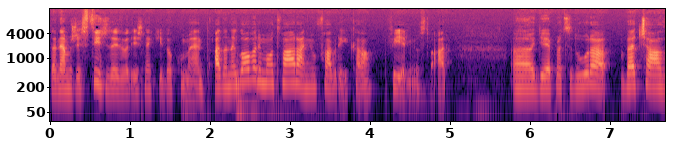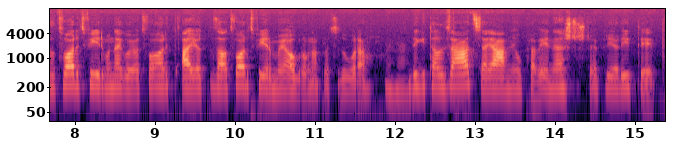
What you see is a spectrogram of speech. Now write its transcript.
da ne možeš stići da izvadiš neki dokument. A da ne govorimo o otvaranju fabrika, firmi u stvari. Uh, gdje je procedura veća za otvoriti firmu nego je otvoriti, a i za otvoriti firmu je ogromna procedura. Mm -hmm. Digitalizacija javne uprave je nešto što je prioritet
